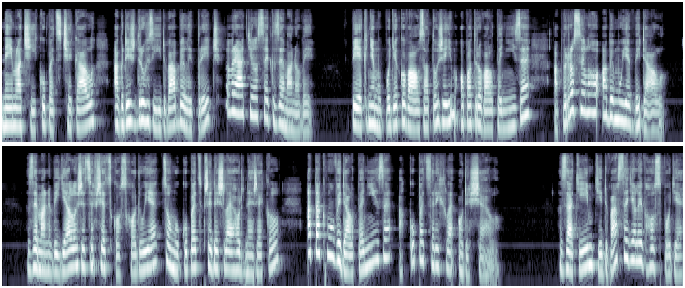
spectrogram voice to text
Nejmladší kupec čekal a když druzí dva byli pryč, vrátil se k Zemanovi. Pěkně mu poděkoval za to, že jim opatroval peníze a prosil ho, aby mu je vydal. Zeman viděl, že se všecko shoduje, co mu kupec předešlého dne řekl, a tak mu vydal peníze a kupec rychle odešel. Zatím ti dva seděli v hospodě,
